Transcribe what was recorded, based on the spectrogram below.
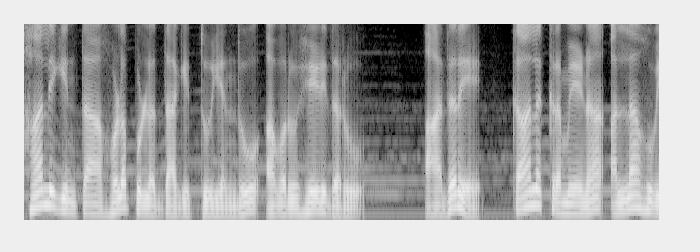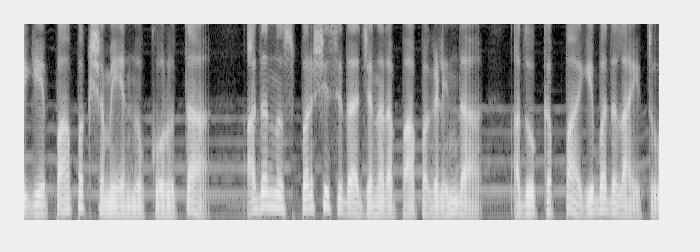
ಹಾಲಿಗಿಂತ ಹೊಳಪುಳ್ಳದ್ದಾಗಿತ್ತು ಎಂದು ಅವರು ಹೇಳಿದರು. ಆದರೆ ಕಾಲಕ್ರಮೇಣ ಅಲ್ಲಾಹುವಿಗೆ ಪಾಪಕ್ಷಮೆಯನ್ನು ಕೋರುತ್ತಾ ಅದನ್ನು ಸ್ಪರ್ಶಿಸಿದ ಜನರ ಪಾಪಗಳಿಂದ ಅದು ಕಪ್ಪಾಗಿ ಬದಲಾಯಿತು.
